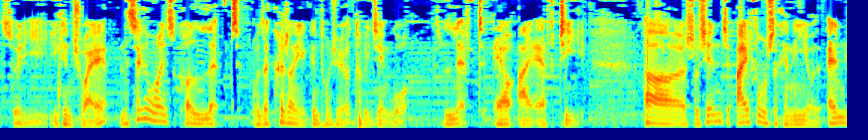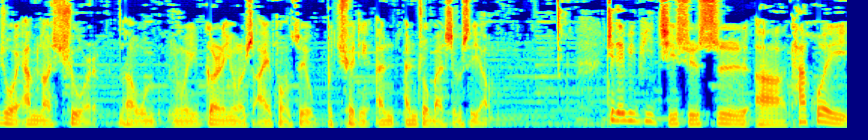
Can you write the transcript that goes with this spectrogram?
所以 you can try it. The second one is called Lift. 我在课上也跟同学有推荐过 Lift, L-I-F-T。啊，首先这 iPhone 是肯定有的，Android I'm not sure。那我因为个人用的是 iPhone，所以我不确定安安卓版是不是有。这个 APP 其实是啊，它会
